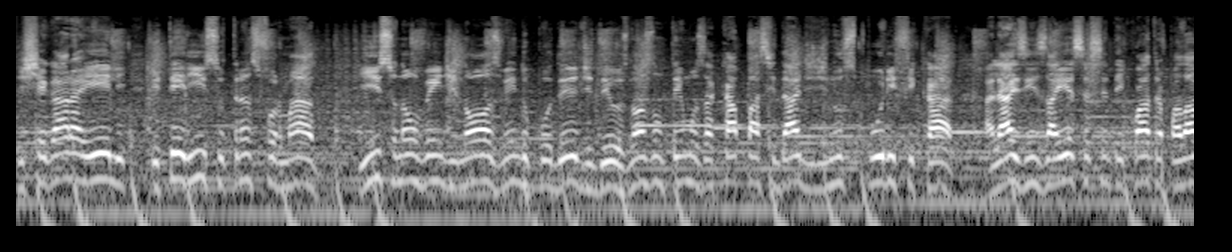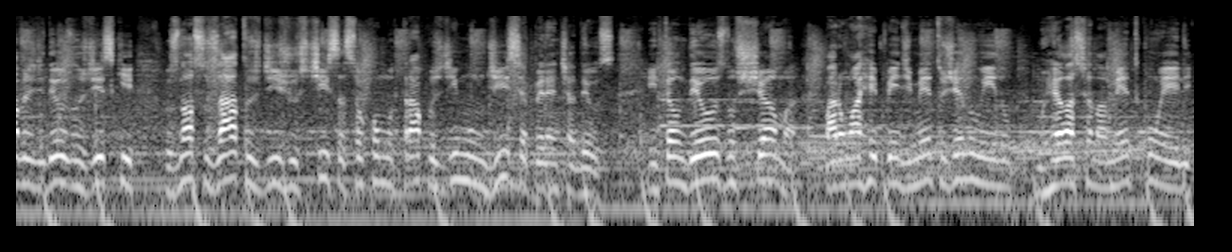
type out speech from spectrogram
de chegar a Ele e ter isso transformado. E isso não vem de nós, vem do poder de Deus. Nós não temos a capacidade de nos purificar. Aliás, em Isaías 64, a palavra de Deus nos diz que os nossos atos de justiça são como trapos de imundícia perante a Deus. Então Deus nos chama para um arrependimento genuíno, um relacionamento com Ele,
